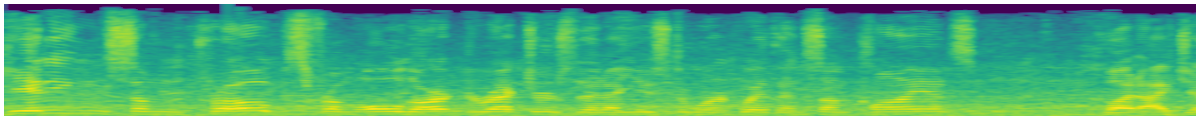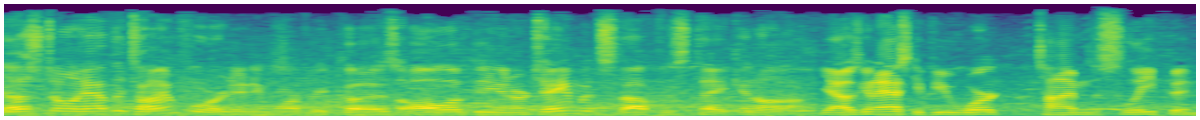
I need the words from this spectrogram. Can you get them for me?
getting some probes from old art directors that I used to work with and some clients, but I just don't have the time for it anymore because all of the entertainment stuff is taken off. Yeah, I was going to ask if you work time to sleep in,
